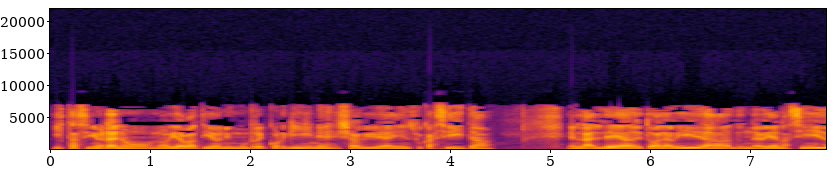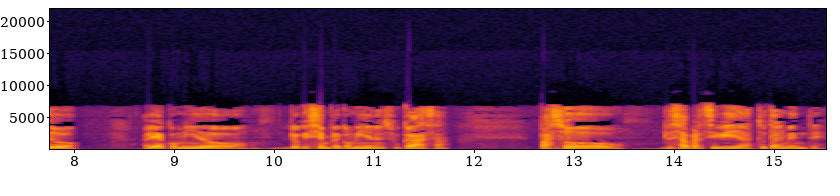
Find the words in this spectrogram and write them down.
Y esta señora no, no había batido ningún récord Guinness, ella vivía ahí en su casita, en la aldea de toda la vida, donde había nacido, había comido lo que siempre comían en su casa. Pasó desapercibida totalmente.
